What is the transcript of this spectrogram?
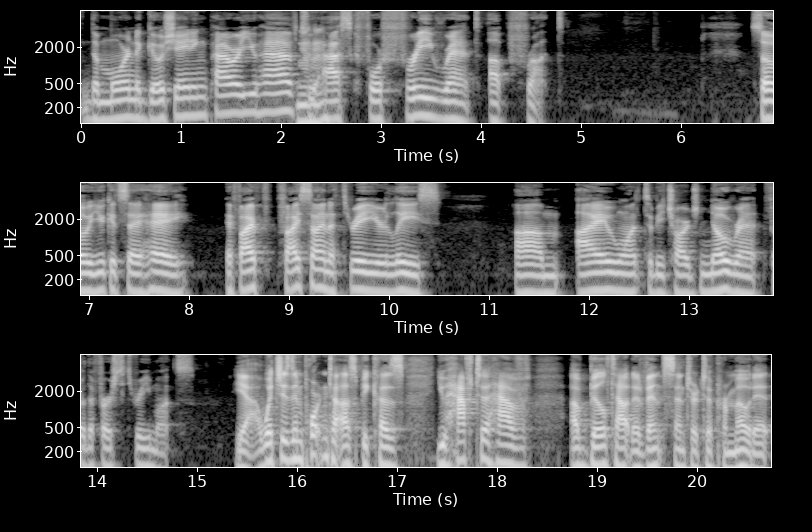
the more negotiating power you have to Mhm. ask for free rent up front. So you could say, "Hey, if I if I sign a three year lease, um, I want to be charged no rent for the first three months." Yeah, which is important to us because you have to have a built out event center to promote it.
